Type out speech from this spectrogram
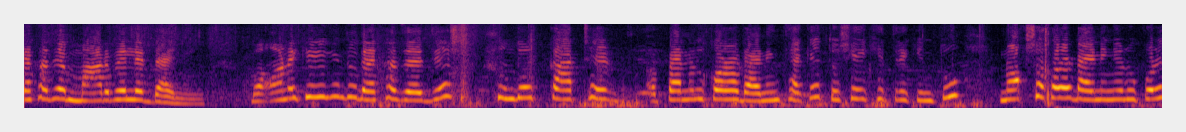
দেখা যায় মার্বেলের ডাইনিং বা অনেকেরই কিন্তু দেখা যায় যে সুন্দর কাঠের প্যানেল করা ডাইনিং থাকে তো সেই ক্ষেত্রে কিন্তু নকশা করা ডাইনিংয়ের উপরে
